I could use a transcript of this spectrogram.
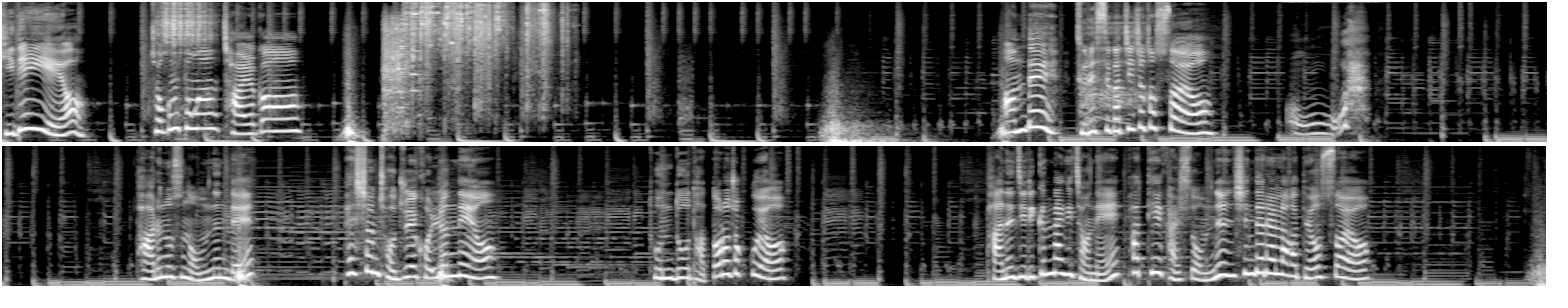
디데이예요. 저금통아, 잘 가. 안 돼! 드레스가 찢어졌어요. 오, 다른 옷은 없는데? 패션 저주에 걸렸네요. 돈도 다 떨어졌고요. 바느질이 끝나기 전에 파티에 갈 수 없는 신데렐라가 되었어요.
